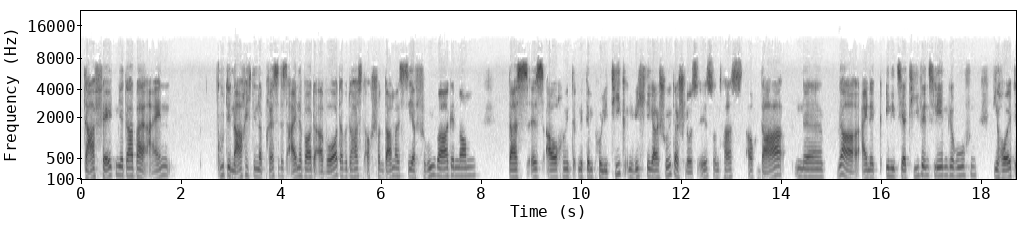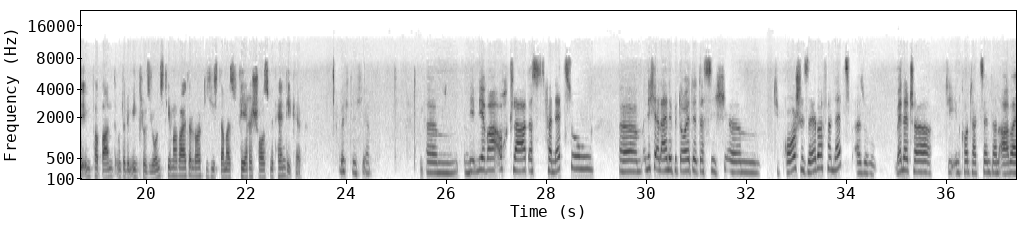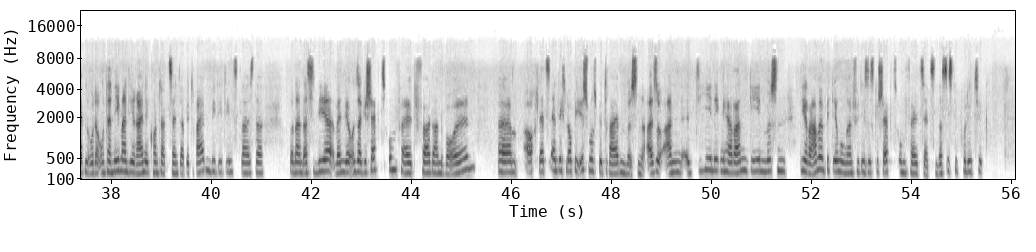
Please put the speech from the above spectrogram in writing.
Da fällt mir dabei ein, gute Nachrichten in der Presse. Das eine war der Award, aber du hast auch schon damals sehr früh wahrgenommen, dass es auch mit, mit dem Politik ein wichtiger Schulterschluss ist und hast auch da eine, ja, eine Initiative ins Leben gerufen, die heute im Verband unter dem Inklusionsthema weiterläuft. Die hieß damals Faire Chance mit Handicap. Richtig, ja. Ähm, mir, mir, war auch klar, dass Vernetzung ähm, nicht alleine bedeutet, dass sich ähm, die Branche selber vernetzt, also Manager, die in Kontaktcentern arbeiten oder Unternehmern, die reine Kontaktcenter betreiben, wie die Dienstleister, sondern dass wir, wenn wir unser Geschäftsumfeld fördern wollen, ähm, auch letztendlich Lobbyismus betreiben müssen, also an diejenigen herangehen müssen, die Rahmenbedingungen für dieses Geschäftsumfeld setzen. Das ist die Politik.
